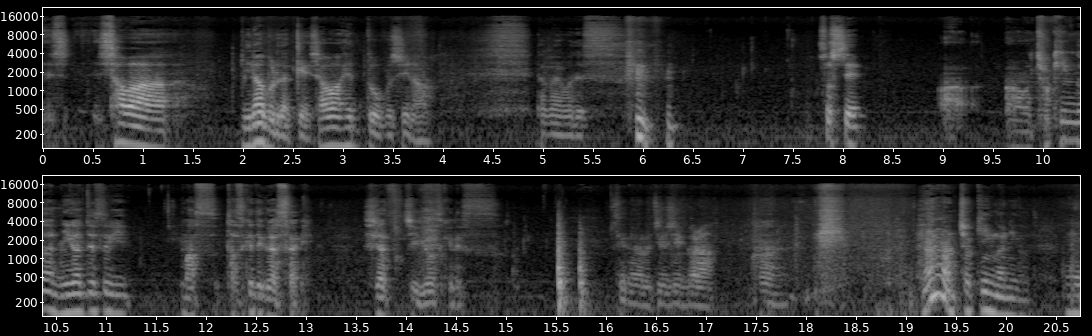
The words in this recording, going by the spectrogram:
ー、シシャワーミラブルだっけ？シャワーヘッド欲しいな。高山です。そしてああの貯金が苦手すぎます。助けてください。白土亮介です。世界の中心からは何なん貯金が苦手？いも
